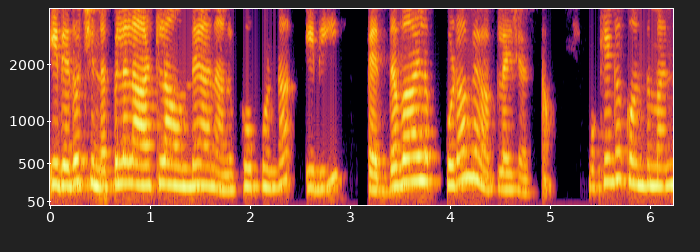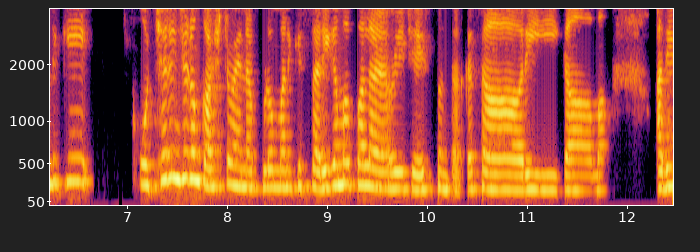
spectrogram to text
ఇదేదో చిన్నపిల్లల ఆటలా ఉందే అని అనుకోకుండా ఇది పెద్దవాళ్ళకు కూడా మేము అప్లై చేస్తాం. ముఖ్యంగా కొంతమందికి ఉచ్చరించడం కష్టమైనప్పుడు మనకి సరిగమపల అవి చేస్తుంటారు కదా సారీ గామ అది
